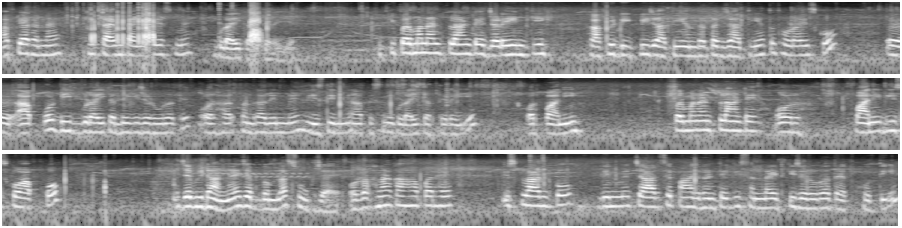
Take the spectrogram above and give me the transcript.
अब क्या करना है कि टाइम टाइम पे इसमें गुड़ाई करते रहिए। क्योंकि परमानेंट प्लांट है, जड़ें इनकी काफ़ी डीपली जाती हैं, अंदर तक जाती हैं तो थोड़ा इसको आपको डीप गुड़ाई करने की ज़रूरत है। और हर पंद्रह दिन में, बीस दिन में आप इसमें गुड़ाई करते रहिए। और पानी परमानेंट प्लांट है और पानी भी इसको आपको जब ही डालना है, जब गमला सूख जाए। और रखना कहाँ पर है? इस प्लांट को दिन में चार से पाँच घंटे की सनलाइट की ज़रूरत होती है।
